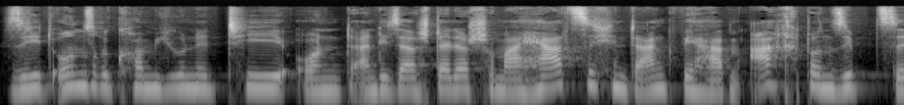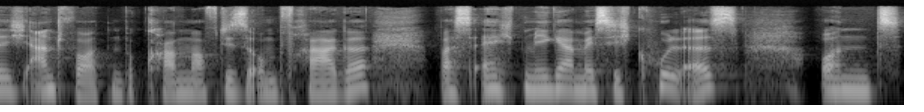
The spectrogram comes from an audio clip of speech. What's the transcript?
sieht unsere Community? Und an dieser Stelle schon mal herzlichen Dank. Wir haben 78 Antworten bekommen auf diese Umfrage, was echt megamäßig cool ist. Und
